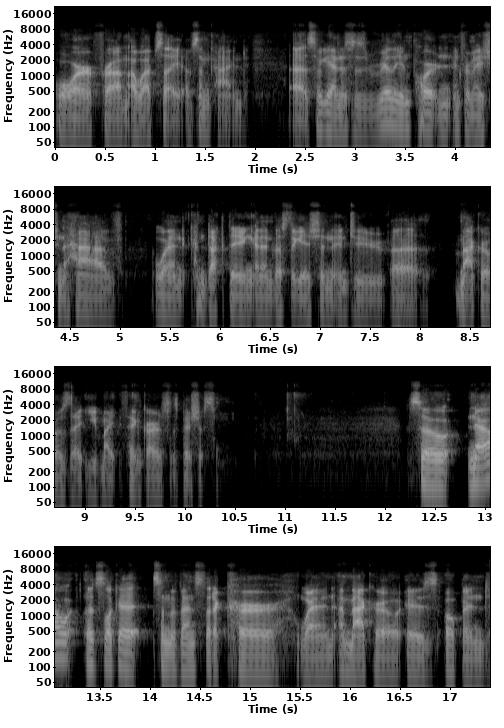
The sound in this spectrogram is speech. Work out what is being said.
or from a website of some kind. Uh, so again, this is really important information to have when conducting an investigation into uh, macros that you might think are suspicious. So now let's look at some events that occur when a macro is opened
